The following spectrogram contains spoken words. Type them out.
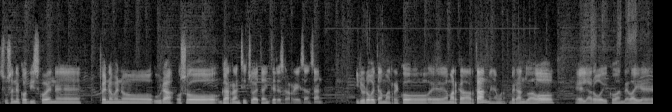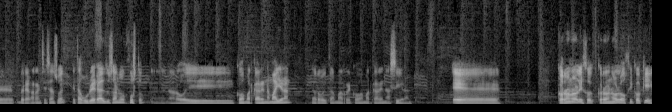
zuzeneko diskoen e, fenomeno ura oso garrantzitsua eta interesgarria izan zen irurogeita amarreko e, amarka hartan, baina bueno, beranduago, e, larogeikoan bebai e, bere garrantzia izan zuen, eta gurera heldu zen hor justo, e, larogeiko amarkaren amaieran, larogeita amarreko amarkaren hasieran. E, kronologiko, kronologikoki,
